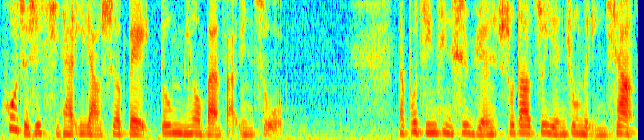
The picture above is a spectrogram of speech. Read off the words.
或者是其他医疗设备都没有办法运作。那不仅仅是人受到最严重的影响，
